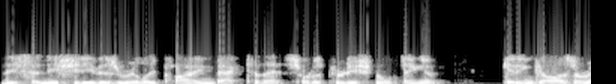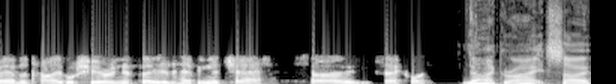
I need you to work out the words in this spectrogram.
this initiative is really playing back to that sort of traditional thing of getting guys around a table, sharing a feed, and having a chat. So exactly. No, great. So,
